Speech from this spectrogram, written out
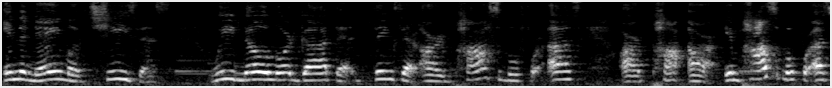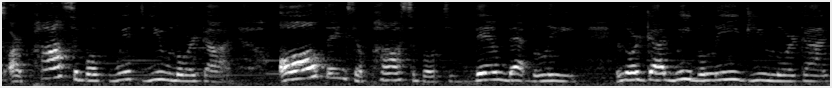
in the name of Jesus, we know, Lord God, that things that are impossible for us are, are impossible for us are possible with you, Lord God. All things are possible to them that believe. Lord God, we believe you, Lord God.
